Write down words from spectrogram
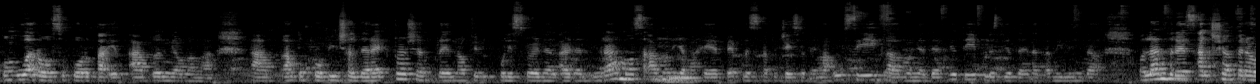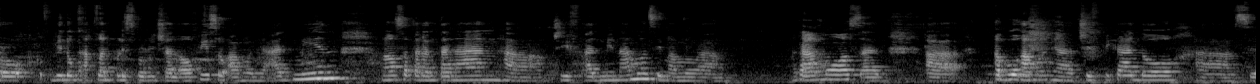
Kung wa ro suporta it aton nga mga ah, atong provincial director syempre no Police Colonel Arnel Ramos sa amon niya mga hepe plus na Jason Emma Usig amon niya deputy Police Lieutenant Amilinda Olandres ag syempre ro bilog nga Aklan Police Provincial Office ro amon nga admin no sa tarantanan ha, chief admin namon si Ma'am ah, Ramos at ah, abo amon nga Chief Picado ah, si,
